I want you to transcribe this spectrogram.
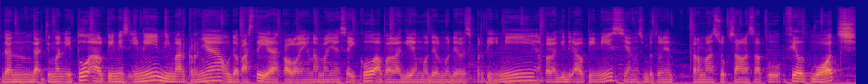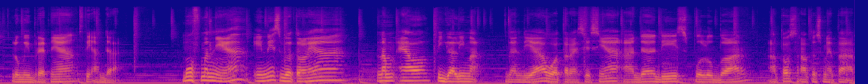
Dan nggak cuman itu Alpinis ini di markernya udah pasti ya kalau yang namanya Seiko apalagi yang model-model seperti ini apalagi di Alpinis yang sebetulnya termasuk salah satu field watch Lumibred-nya pasti ada. Movementnya ini sebetulnya 6L35 dan dia water resistnya ada di 10 bar atau 100 meter.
